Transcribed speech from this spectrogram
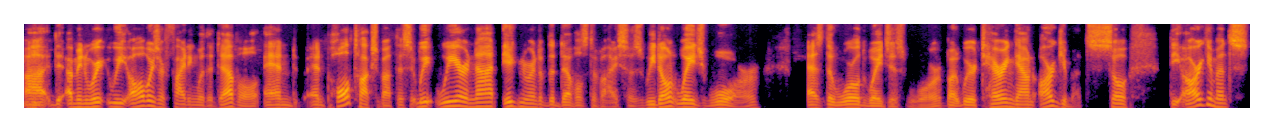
Uh, I mean, we we always are fighting with the devil, and and Paul talks about this. We we are not ignorant of the devil's devices. We don't wage war as the world wages war, but we're tearing down arguments. So the arguments,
